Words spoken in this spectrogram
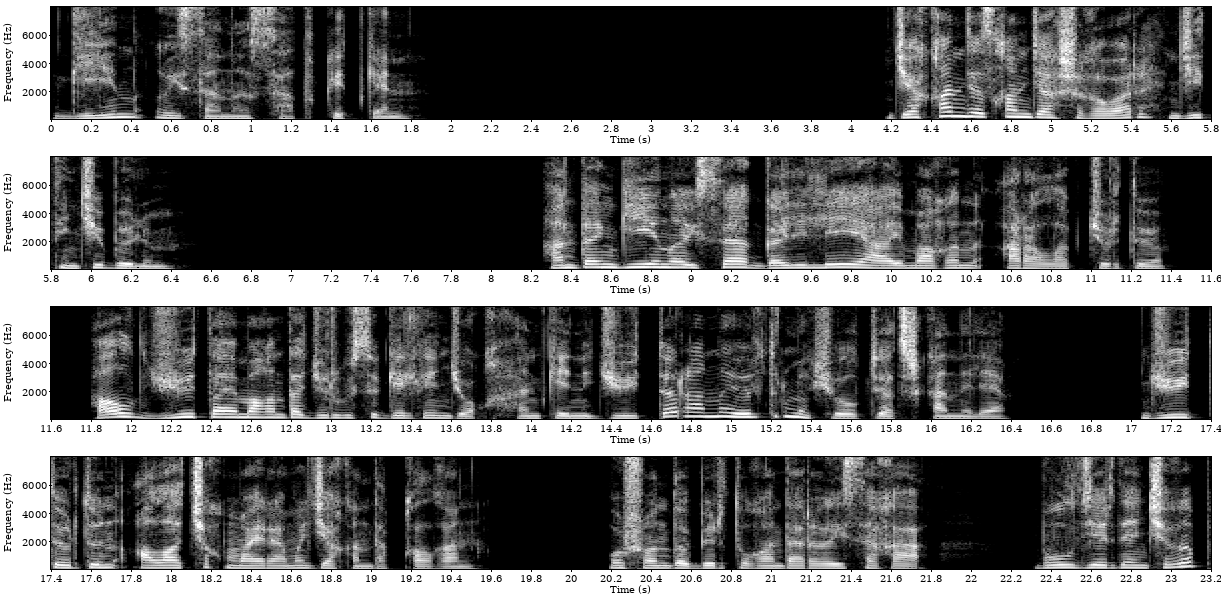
кийин ыйсаны сатып кеткен. Жакан жазган жакшы кабар жетинчи бөлүм. Андан кийин ыйса галилея аймагын аралап жүрдү. Ал жүйүт аймагында жүргүсү келген жок. Анткени жүйүттөр аны өлтүрмөкчү болуп жатышкан эле. Жүйүттөрдүн ала чык майрамы жакындап калган. Ошондо бир туугандары ыйсага бул жерден чыгып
